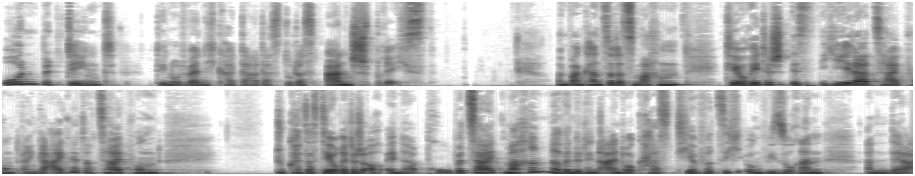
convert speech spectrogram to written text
unbedingt die Notwendigkeit da, dass du das ansprichst. Und wann kannst du das machen? Theoretisch ist jeder Zeitpunkt ein geeigneter Zeitpunkt. Du kannst das theoretisch auch in der Probezeit machen, wenn du den Eindruck hast, hier wird sich irgendwie so ran an der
